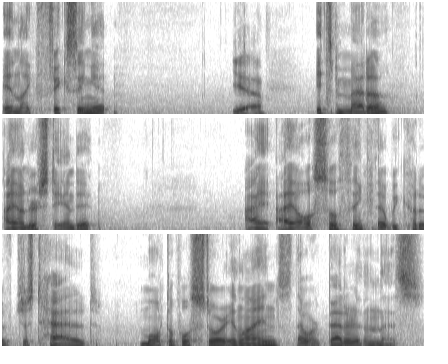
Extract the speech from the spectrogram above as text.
and like fixing it. Yeah. It's meta. I understand it. I I also think that we could have just had multiple storylines that were better than this.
